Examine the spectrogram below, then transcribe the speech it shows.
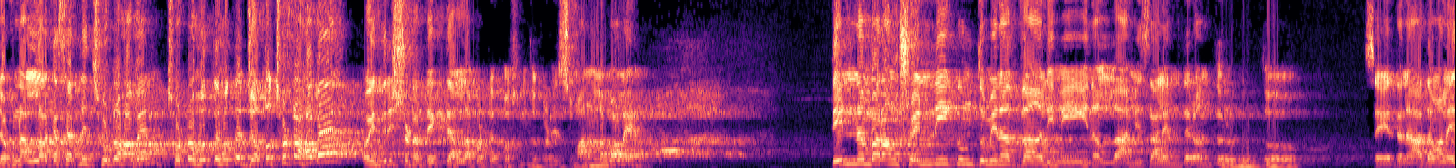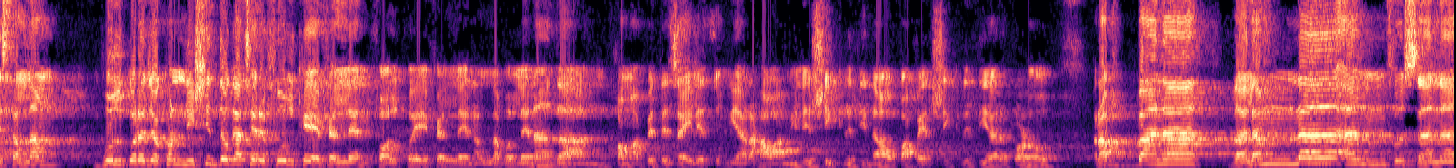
যখন আল্লাহর কাছে আপনি ছোট হবেন, ছোট হতে হতে যত ছোট হবেন, ওই দৃশ্যটা দেখতে আল্লাহ বড্ড পছন্দ করে। সুবহানাল্লাহ বলে। তিন নম্বর অংশ ইন্নিকুম তুমিনাজ জালিমিন আল্লাহ আমি জালেমদের অন্তর্ভুক্ত। সৈয়দনা আদম আলাইহিস সালাম ভুল করে যখন নিষিদ্ধ গাছের ফুল খেয়ে ফেললেন ফল খেয়ে ফেললেন আল্লাহ বললেন আদম ক্ষমা পেতে চাইলে তুমি আর হাওয়া মিলে স্বীকৃতি দাও পাপের স্বীকৃতি আর পড়ো রব্বানা ظلمنا أنفسنا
